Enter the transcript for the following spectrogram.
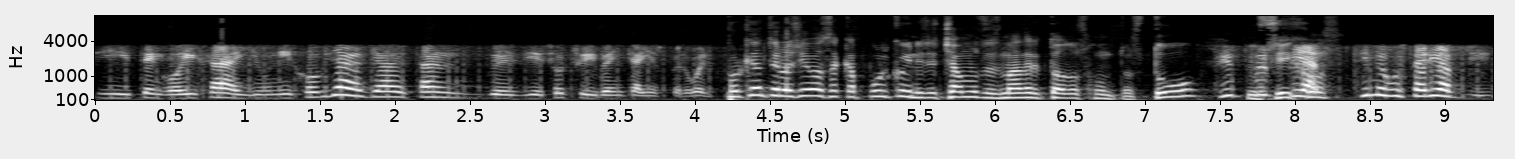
Sí, tengo hija y un hijo. Ya, ya están de 18 y 20 años, pero bueno. ¿Por qué no te los llevas a Acapulco y nos echamos desmadre todos juntos? Tú, Sí, tus pues, hijos. mira, sí me gustaría, si,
